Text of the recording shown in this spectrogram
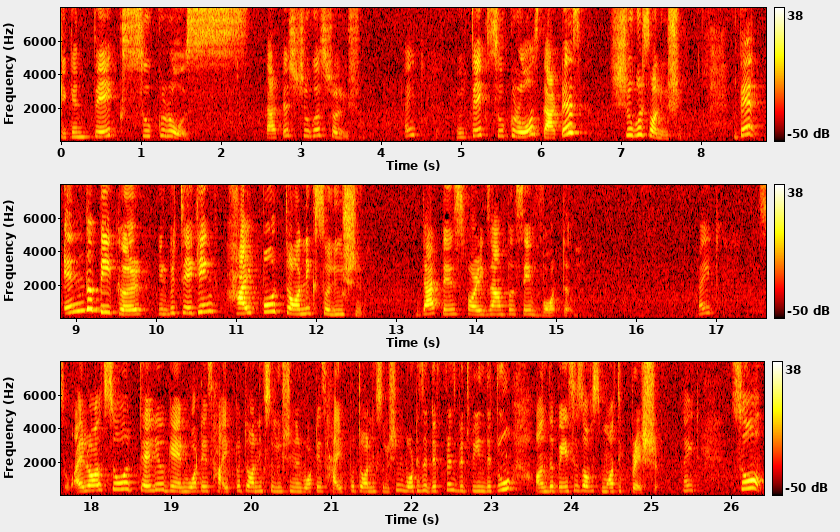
you can take sucrose that is sugar solution, right you take sucrose that is sugar solution. Then in the beaker you will be taking hypotonic solution that is for example say water right. So, I will also tell you again what is hypertonic solution and what is hypotonic solution, what is the difference between the two on the basis of osmotic pressure right. So,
